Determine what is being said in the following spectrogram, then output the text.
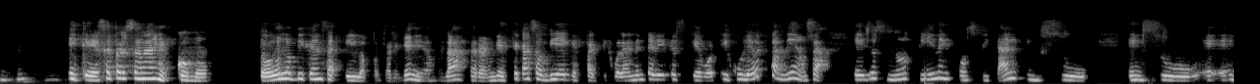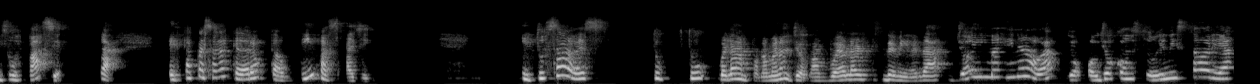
Uh -huh. Y que ese personaje, como todos los viequenses y los puertorriqueños, ¿verdad? Pero en este caso Vieques, particularmente Vieques que, y Culebra también, o sea, ellos no tienen hospital en su, en su, en su espacio. O sea, estas personas quedaron cautivas allí. Y tú sabes, tú, ¿verdad? Por lo menos yo, voy a hablar de mí, ¿verdad? Yo imaginaba, yo, o yo construí mi historia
